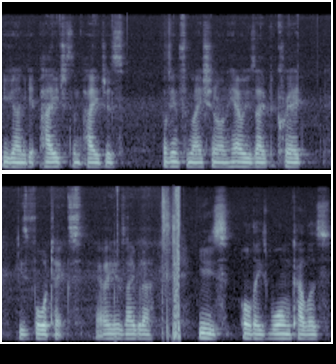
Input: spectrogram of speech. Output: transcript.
you're going to get pages and pages of information on how he was able to create his vortex, how he was able to use all these warm colours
